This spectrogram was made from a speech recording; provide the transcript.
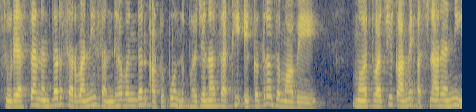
सूर्यास्तानंतर सर्वांनी संध्यावंदन आटोपून भजनासाठी एकत्र जमावे. महत्त्वाची कामे असणाऱ्यांनी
